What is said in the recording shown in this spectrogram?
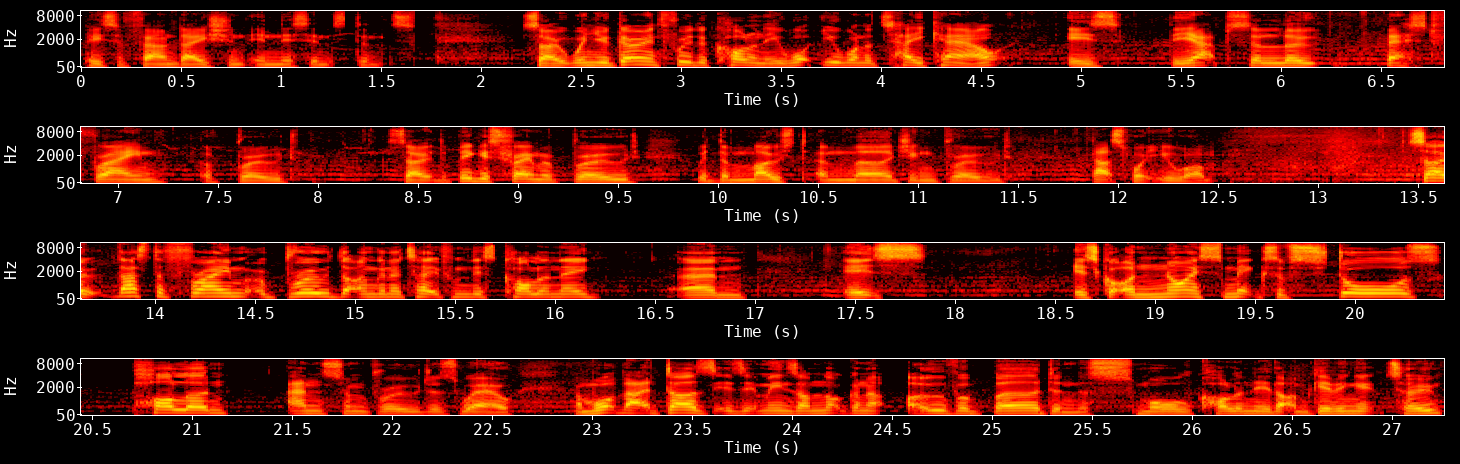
piece of foundation in this instance. So when you're going through the colony, what you want to take out is the absolute best frame of brood. So the biggest frame of brood with the most emerging brood. That's what you want. So that's the frame of brood that I'm going to take from this colony. Um, it's, it's got a nice mix of stores, pollen, and some brood as well. And what that does is it means I'm not going to overburden the small colony that I'm giving it to.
